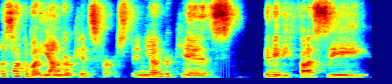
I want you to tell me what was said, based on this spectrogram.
let's talk about younger kids first. In younger kids, they may be fussy,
